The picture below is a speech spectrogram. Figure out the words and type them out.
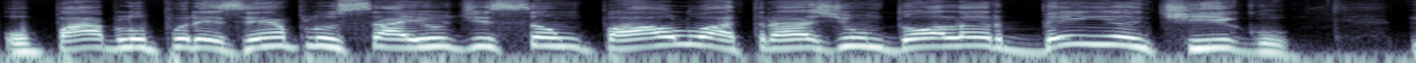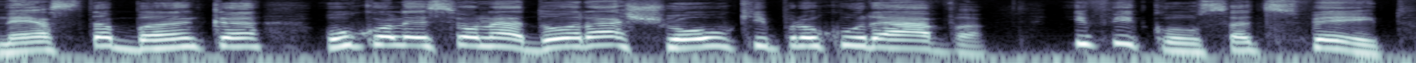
O Pablo, por exemplo, saiu de São Paulo atrás de um dólar bem antigo. Nesta banca, o colecionador achou o que procurava e ficou satisfeito.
